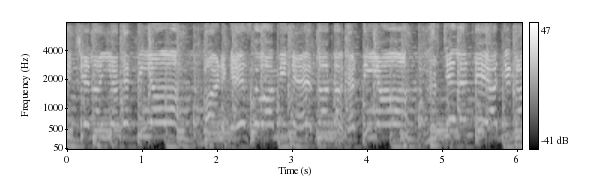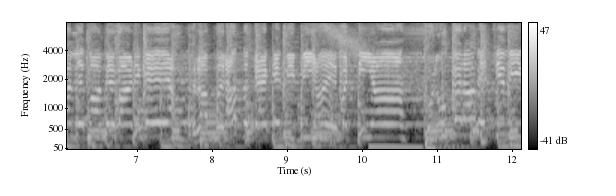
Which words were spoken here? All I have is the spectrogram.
ਪਿੱਛੇ ਲਾਈਆਂ ਗੱਡੀਆਂ। ਬਣ ਗਏ ਸਵਾਮੀ ਜੈਤਾ ਦਾ ਗੱਡੀਆਂ ਲੁੱਚੇ ਲੰਡੇ ਅੱਜ ਕੱਲ ਬਾਬੇ ਬਣ ਗਏ। ਰੱਬ ਰੱਬ ਕਹਿ ਕੇ ਬੀਬੀਆਂ ਏ ਪੱਟੀਆਂ। ਗੁਰੂ ਘਰਾਂ ਵਿੱਚ ਵੀ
